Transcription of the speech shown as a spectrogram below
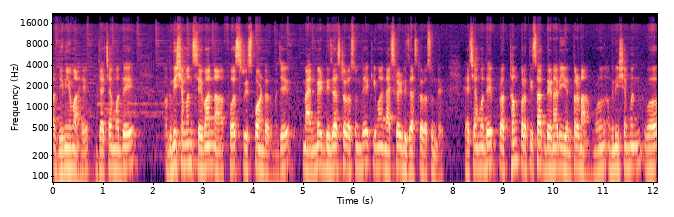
अधिनियम आहे ज्याच्यामध्ये अग्निशमन सेवांना फर्स्ट रिस्पॉन्डर म्हणजे मॅनमेड डिझास्टर असून दे किंवा नॅचरल डिझास्टर असून दे याच्यामध्ये प्रथम प्रतिसाद देणारी यंत्रणा म्हणून अग्निशमन व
